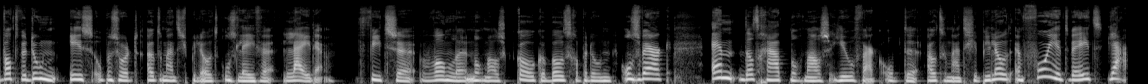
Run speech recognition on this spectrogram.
wat we doen is op een soort automatische piloot ons leven leiden. Fietsen, wandelen, nogmaals koken, boodschappen doen, ons werk. En dat gaat nogmaals heel vaak op de automatische piloot. En voor je het weet, ja,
